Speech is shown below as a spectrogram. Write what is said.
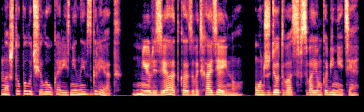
на что получила укоризненный взгляд. «Нельзя отказывать хозяину. Он ждет вас в своем кабинете».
